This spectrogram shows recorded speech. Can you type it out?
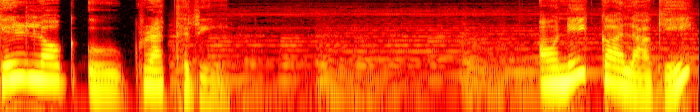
গেরলগ ও গ্র্যাথরি অনেক কাল আগে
